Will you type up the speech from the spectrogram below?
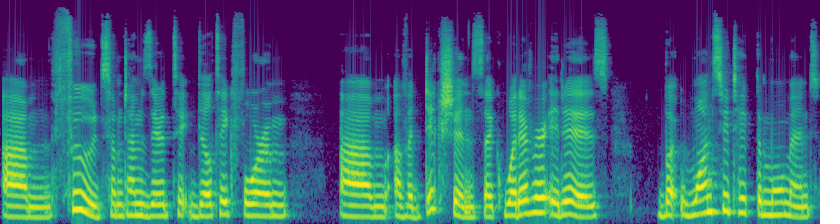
um, food. Sometimes they'll, ta- they'll take form um, of addictions, like whatever it is. But once you take the moment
